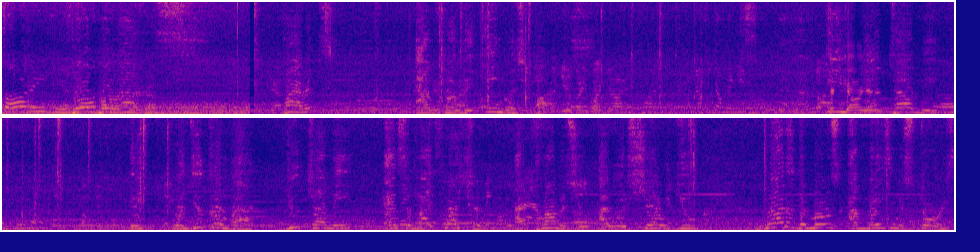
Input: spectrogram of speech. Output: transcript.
sorry. de Barajas. Pirates, and from the English part. If you tell me, if, when you come back, you tell me, answer my question, I promise you, I will share with you one of the most amazing stories.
